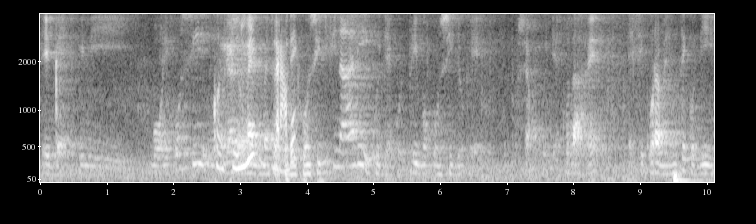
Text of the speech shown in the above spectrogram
Ebbene, quindi buoni consigli. Consigli, bravo. dei consigli finali, quindi ecco il primo consiglio che, possiamo quindi ecco dare è sicuramente ecco, di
